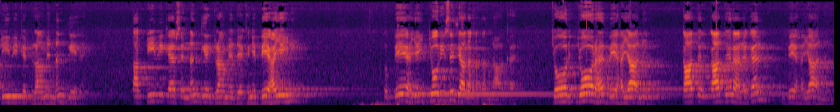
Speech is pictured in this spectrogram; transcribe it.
ٹی وی کے ڈرامے ننگے ہیں۔ اب ٹی وی کے ایسے ننگے ڈرامے دیکھنے، بے حیائی نہیں۔ تو بے حیائی چوری سے زیادہ خطرناک ہے۔ چور چور ہے، بے حیا نہیں۔ قاتل قاتل ہے، لیکن بے حیا نہیں۔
